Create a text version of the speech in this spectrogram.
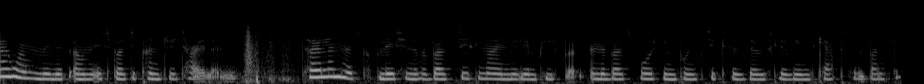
My one minute on is about the country Thailand. Thailand has a population of about 69 million people and about 14.6 of those living in the capital Bangkok.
